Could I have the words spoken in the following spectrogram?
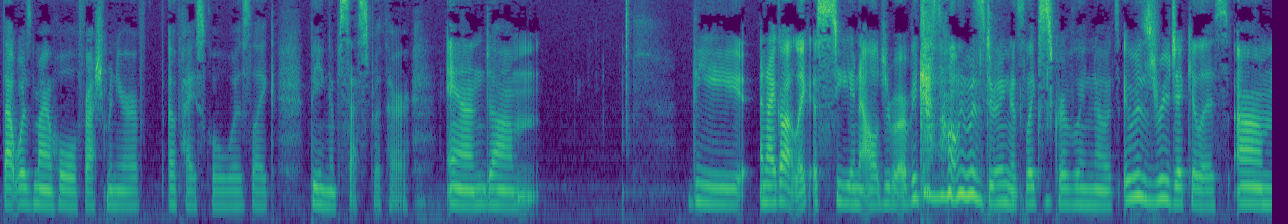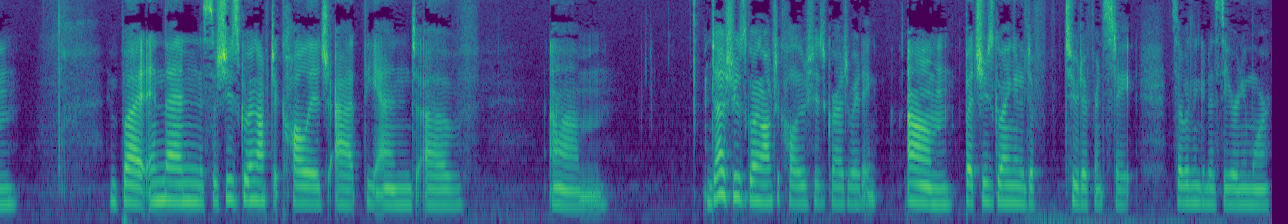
that was my whole freshman year of, of high school was like being obsessed with her. And um the and i got like a c in algebra because all i was doing is like scribbling notes it was ridiculous um but and then so she's going off to college at the end of um Duh, she was going off to college. She's graduating. Um, but she's going in a diff- a different state, so I wasn't going to see her anymore.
